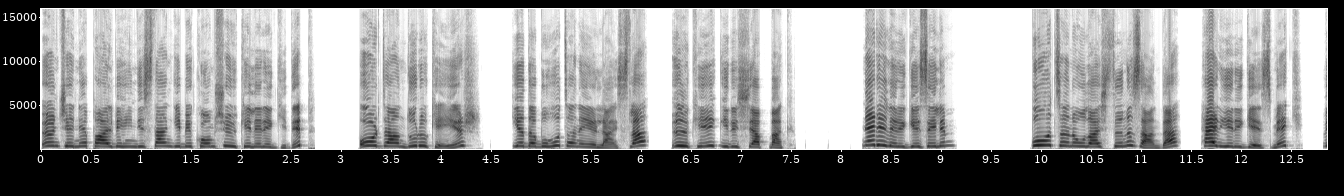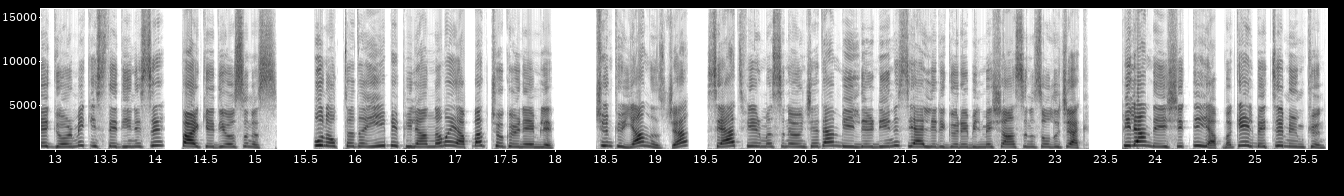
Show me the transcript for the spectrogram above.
önce Nepal ve Hindistan gibi komşu ülkelere gidip, oradan Duruk Air ya da Bhutan Airlines'la ülkeye giriş yapmak. Nereleri gezelim? Bhutan'a ulaştığınız anda her yeri gezmek ve görmek istediğinizi fark ediyorsunuz. Bu noktada iyi bir planlama yapmak çok önemli. Çünkü yalnızca seyahat firmasına önceden bildirdiğiniz yerleri görebilme şansınız olacak. Plan değişikliği yapmak elbette mümkün.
